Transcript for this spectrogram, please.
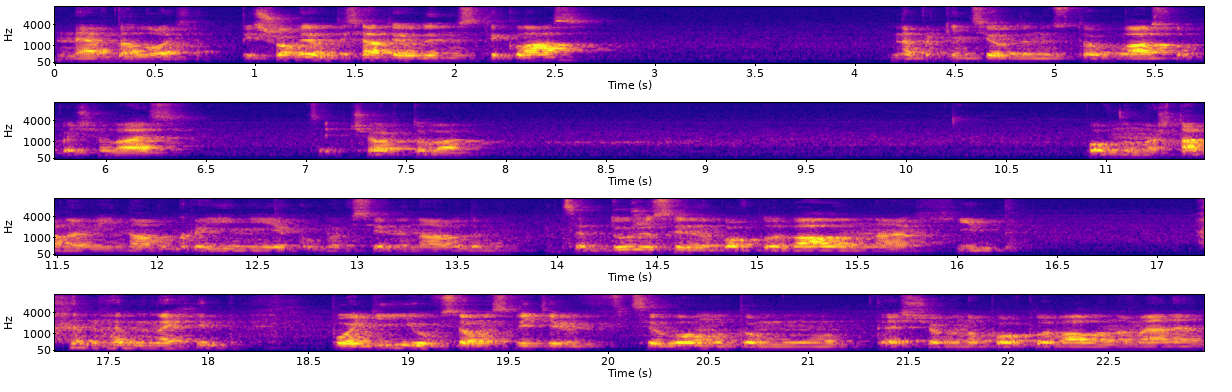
не вдалося. Пішов я в 10-11 клас. Наприкінці 11 класу почалась ця чортова повномасштабна війна в Україні, яку ми всі ненавидимо. Це дуже сильно повпливало на хід, на хід подій у всьому світі в цілому, тому те, що воно повпливало на мене,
